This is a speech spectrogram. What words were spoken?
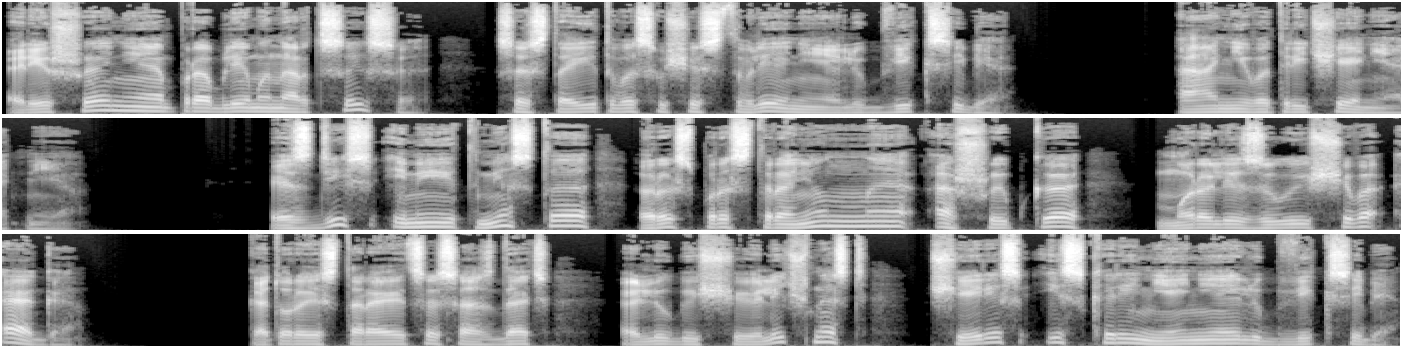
Решение проблемы нарцисса состоит в осуществлении любви к себе, а не в отречении от нее. Здесь имеет место распространенная ошибка морализующего эго, которое старается создать любящую личность через искоренение любви к себе.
